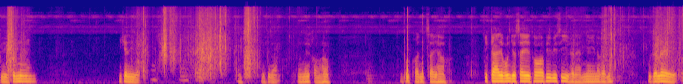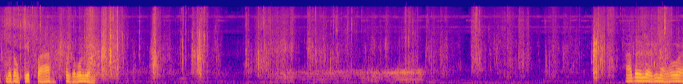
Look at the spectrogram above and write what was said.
นี่อีกตัวหนึงนี่แค่นี้แหละนี่พี่น้องมันไม่ของเฮาอุปกรณ์ใส่เฮา พี่กายเดี๋ยวผมจะใส่ทอพีพีซีขนาดใหญ่นะครับเนาะมันก็เลยไม่ต้องปิดฝามันกับบนหลวงหาไปเรื่อยๆพี่น้องเพราะว่า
